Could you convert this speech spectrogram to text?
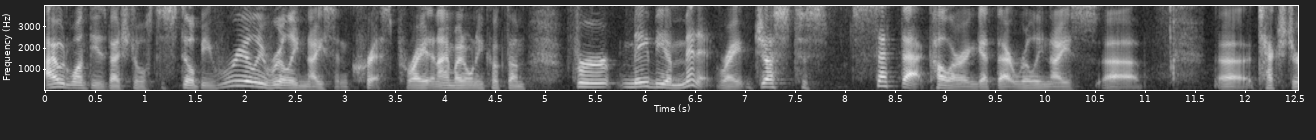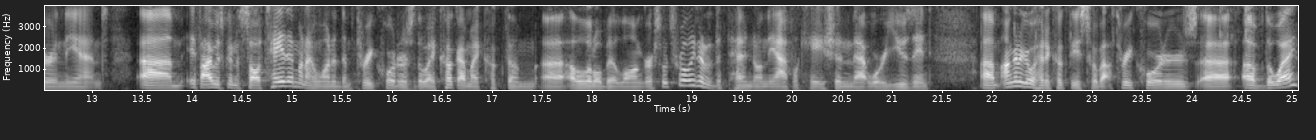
I would want these vegetables to still be really, really nice and crisp, right? And I might only cook them for maybe a minute, right? Just to set that color and get that really nice uh, uh, texture in the end. Um, if I was going to saute them and I wanted them three quarters of the way cooked, I might cook them uh, a little bit longer. So it's really going to depend on the application that we're using. Um, I'm going to go ahead and cook these to about three quarters uh, of the way.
